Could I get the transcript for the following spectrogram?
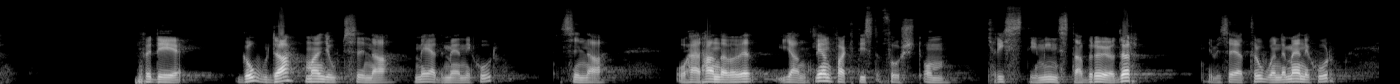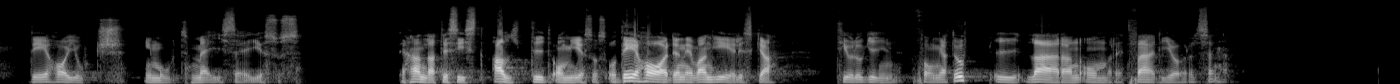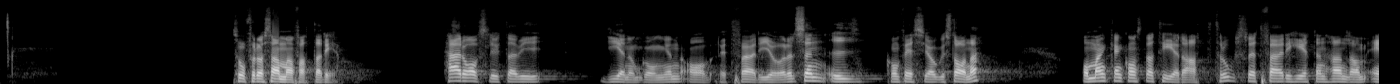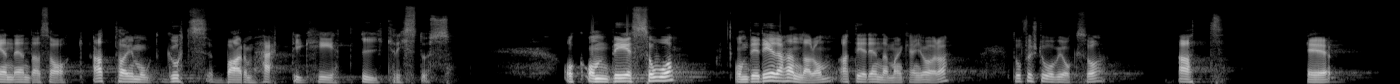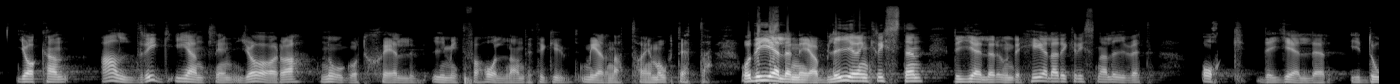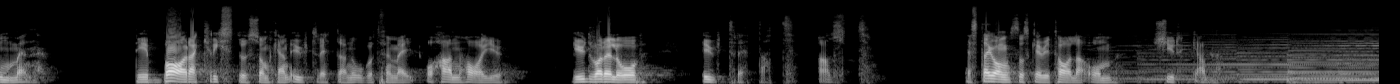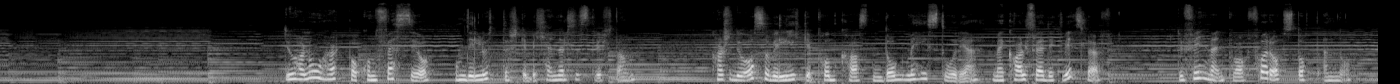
För det goda man gjort sina medmänniskor, sina, och här handlar det egentligen faktiskt först om Kristi minsta bröder, det vill säga troende människor, det har gjorts emot mig, säger Jesus. Det handlar till sist alltid om Jesus och det har den evangeliska teologin fångat upp i läran om rättfärdiggörelsen. Så för att sammanfatta det. Här avslutar vi genomgången av rättfärdiggörelsen i Confessio Augustana. Och man kan konstatera att trosrättfärdigheten handlar om en enda sak, att ta emot Guds barmhärtighet i Kristus. Och om det är så, om det är det det handlar om, att det är det enda man kan göra, då förstår vi också att eh, jag kan aldrig egentligen göra något själv i mitt förhållande till Gud mer än att ta emot detta. Och det gäller när jag blir en kristen, det gäller under hela det kristna livet och det gäller i domen. Det är bara Kristus som kan uträtta något för mig och han har ju, Gud vare lov, uträttat allt. Nästa gång så ska vi tala om kyrkan. Du har nu hört på Confessio om de lutherske bekjennelsesskriftene. Kanskje du også vil like podkasten Dogmehistorie med Carl Fredrik Wisløff? Du finner den på foross.no.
